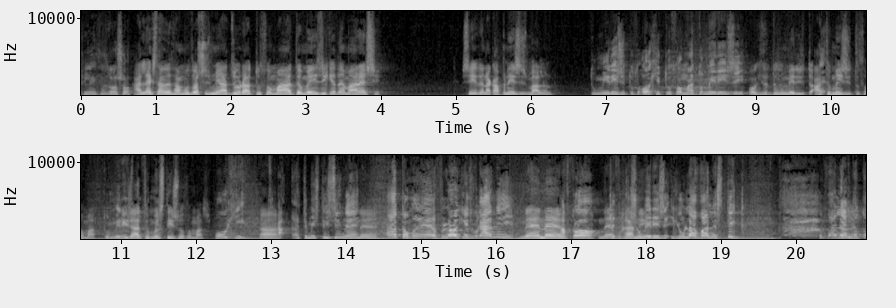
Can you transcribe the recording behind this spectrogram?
Τι λέει, θα δώσω. Αλέξανδρε, θα μου δώσεις μια τζούρα. Του Θωμά ατομίζει και δεν μ' αρέσει. Σε είδε να καπνίζεις, μάλλον. Του μυρίζει, του... όχι, του Θωμά του μυρίζει. Όχι, δεν του μυρίζει. του- Ατομίζει του Θωμά. Ναι. Του μυρίζει Είναι του Θωμά. ατομιστή ο Θωμάς. Όχι. Α. Ατιμιστή είναι. Ναι. Άτομο, ε, φλόγε βγάνει. Ναι, ναι. Αυτό. Ναι, και τι σου βγάνει. μυρίζει. Γιούλα, βάλε στικ. Βάλε Βάλε. αυτό το.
